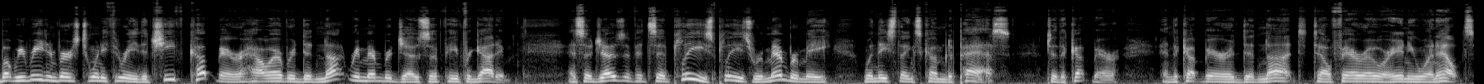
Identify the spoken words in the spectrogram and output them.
But we read in verse 23 the chief cupbearer, however, did not remember Joseph, he forgot him. And so Joseph had said, Please, please remember me when these things come to pass to the cupbearer. And the cupbearer did not tell Pharaoh or anyone else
